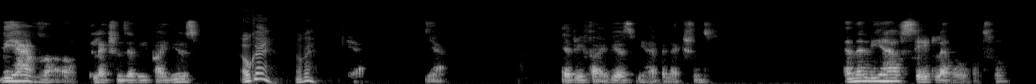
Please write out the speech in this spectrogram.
We have uh, elections every 5 years. Okay. Okay. Yeah. Yeah. Every 5 years we have elections. And then we have state level also,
